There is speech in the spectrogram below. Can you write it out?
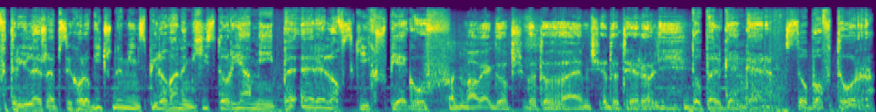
w thrillerze psychologicznym inspirowanym historiami PRL-owskich szpiegów. Od małego przygotowywałem cię do tej roli. Doppelgänger, Sobowtór.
